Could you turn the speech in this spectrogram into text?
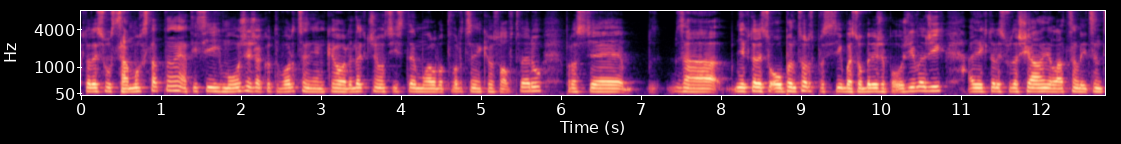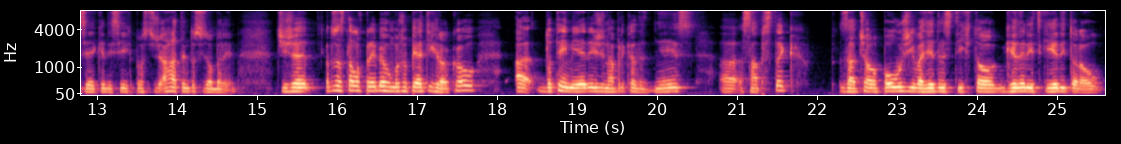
ktoré sú samostatné a ty si ich môžeš ako tvorca nejakého redakčného systému alebo tvorca nejakého softveru proste za, niektoré sú open source, proste si ich iba zoberieš a používaš ich a niektoré sú za šialene lacné licencie, kedy si ich proste, že aha, tento si zoberiem. Čiže, a to sa stalo v priebehu možno 5 rokov A do tej miery, že napríklad dnes Substack začal používať jeden z týchto generických editorov.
